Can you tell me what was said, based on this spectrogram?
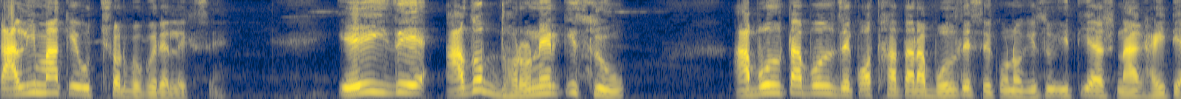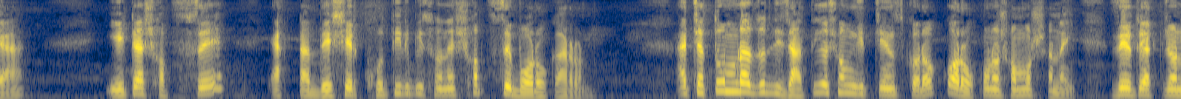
কালী মাকে উৎসর্গ করে লিখছে। এই যে আজব ধরনের কিছু আবল তাবল যে কথা তারা বলতেছে, কোনো কিছু ইতিহাস না ঘাইটা, এটা সবচেয়ে একটা দেশের ক্ষতির পিছনে সবচেয়ে বড় কারণ। আচ্ছা তোমরা যদি জাতীয় সংগীত চেঞ্জ করো করো, কোনো সমস্যা নাই। যেহেতু একজন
